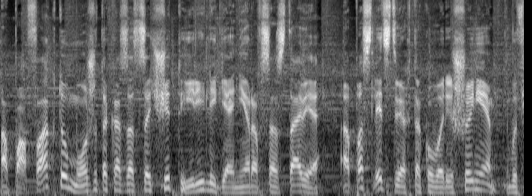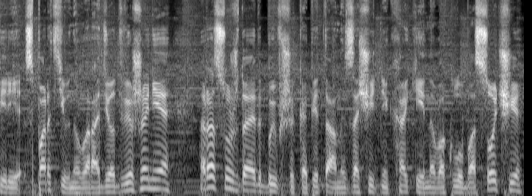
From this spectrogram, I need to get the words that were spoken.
а по факту может оказаться четыре легионера в составе. О последствиях такого решения в эфире спортивного радиодвижения рассуждает бывший капитан и защитник хоккейного клуба Сочи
